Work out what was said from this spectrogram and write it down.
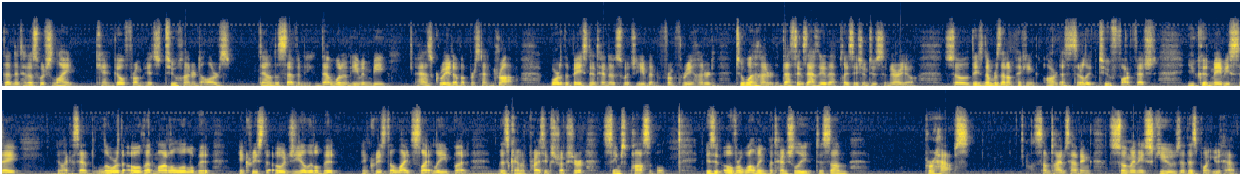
the Nintendo Switch Lite can't go from its $200 down to 70? That wouldn't even be as great of a percent drop or the base Nintendo Switch even from 300 to 100. That's exactly that PlayStation 2 scenario. So these numbers that I'm picking aren't necessarily too far-fetched. You could maybe say, like I said, lower the OLED model a little bit, increase the OG a little bit, increase the Lite slightly, but this kind of pricing structure seems possible. Is it overwhelming potentially to some? Perhaps. Sometimes having so many SKUs at this point you'd have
